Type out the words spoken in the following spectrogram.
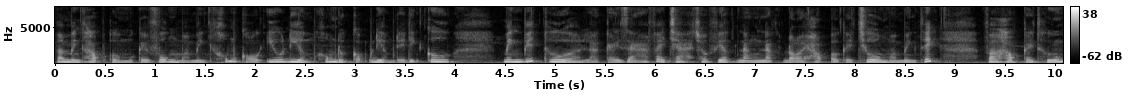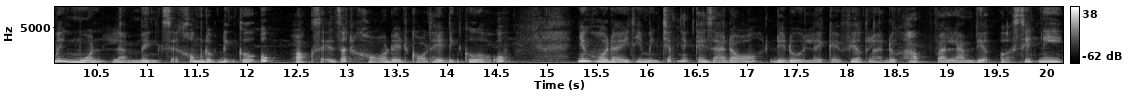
và mình học ở một cái vùng mà mình không có ưu điểm, không được cộng điểm để định cư. Mình biết thừa là cái giá phải trả cho việc nặng nặc đòi học ở cái trường mà mình thích, và học cái thứ mình muốn là mình sẽ không được định cư úc hoặc sẽ rất khó để có thể định cư ở úc. Nhưng hồi đấy thì mình chấp nhận cái giá đó để đổi lấy cái việc là được học và làm việc ở sydney.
